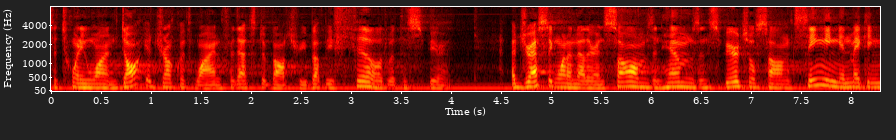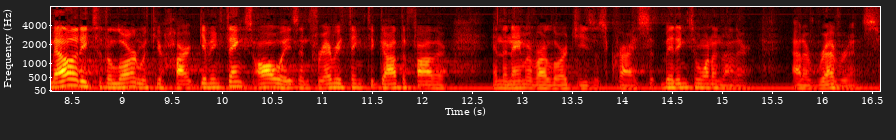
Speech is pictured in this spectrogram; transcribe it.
to 21, Don't get drunk with wine, for that's debauchery, but be filled with the Spirit addressing one another in psalms and hymns and spiritual songs, singing and making melody to the Lord with your heart, giving thanks always and for everything to God the Father in the name of our Lord Jesus Christ, submitting to one another out of reverence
